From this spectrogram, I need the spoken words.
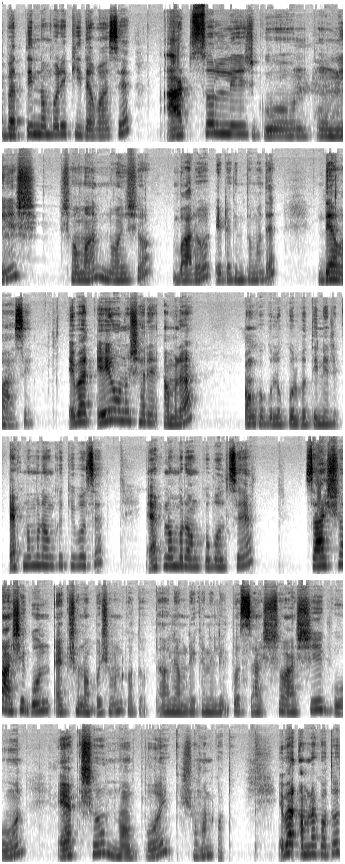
এবার তিন নম্বরে কি দেওয়া আছে? আটচল্লিশ গুণ উনিশ সমান নয়শো বারো, এটা কিন্তু আমাদের দেওয়া আছে। এবার এই অনুসারে আমরা অঙ্কগুলো করব তিনের। এক নম্বর অঙ্কে কি বলছে? এক নম্বর অঙ্ক বলছে চারশো আশি গুণ একশো নব্বই সমান কত? তাহলে আমরা এখানে লিখব চারশো আশি গুণ একশো নব্বই সমান কত? এবার আমরা কত?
